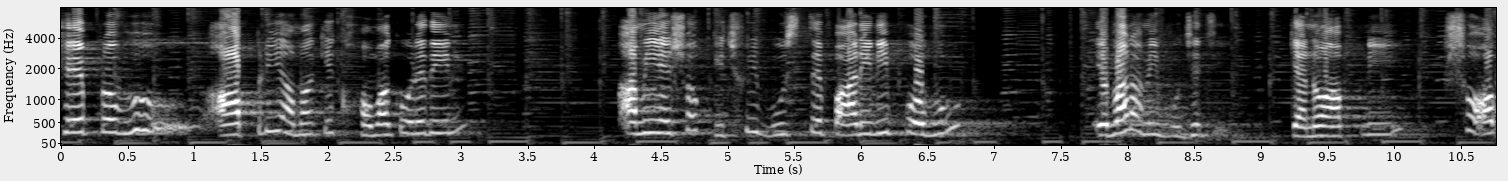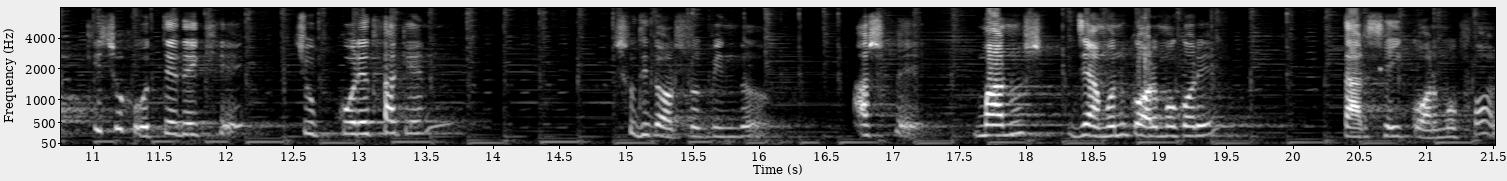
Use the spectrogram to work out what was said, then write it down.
হে প্রভু, আপনি আমাকে ক্ষমা করে দিন। আমি এসব কিছুই বুঝতে পারিনি প্রভু। এবার আমি বুঝেছি কেন আপনি সব কিছু হতে দেখে চুপ করে থাকেন। শুধু দর্শকবৃন্দ। আসলে মানুষ যেমন কর্ম করে, তার সেই কর্মফল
